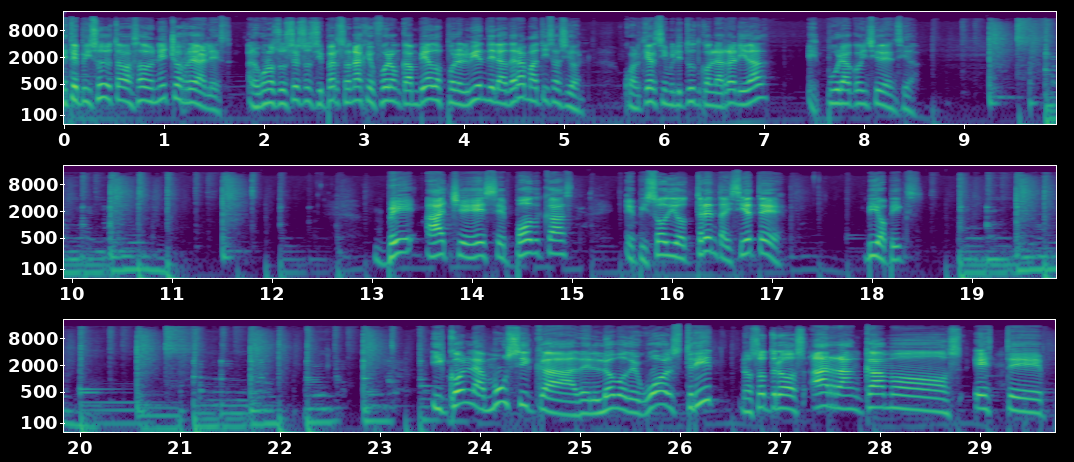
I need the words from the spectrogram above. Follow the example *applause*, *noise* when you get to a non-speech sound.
Este episodio está basado en hechos reales. Algunos sucesos y personajes fueron cambiados por el bien de la dramatización. Cualquier similitud con la realidad es pura coincidencia. VHS Podcast, episodio 37, Biopics. Y con la música del Lobo de Wall Street, nosotros arrancamos este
